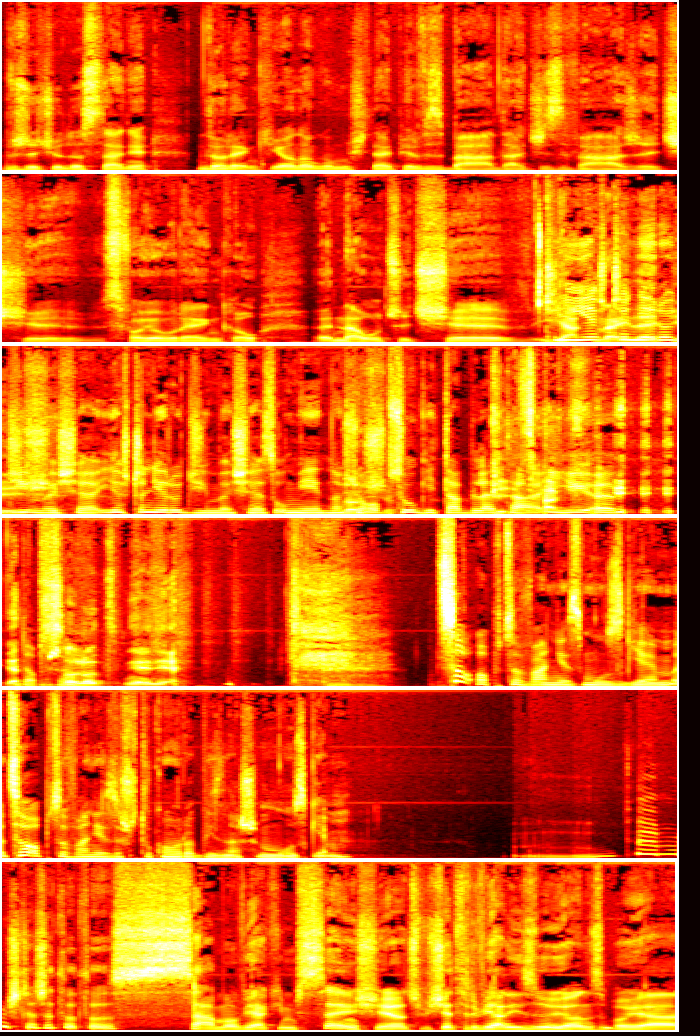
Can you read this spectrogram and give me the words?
w życiu dostanie do ręki. Ono go musi najpierw zbadać, zważyć swoją ręką, nauczyć się Czyli jak jeszcze nie rodzimy się... się, jeszcze nie rodzimy się z umiejętnością obsługi tableta tak, i... E, dobrze. Absolutnie nie. Co obcowanie z mózgiem, co obcowanie ze sztuką robi z naszym mózgiem? Myślę, że to to samo w jakimś sensie, oczywiście trywializując, bo ja,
